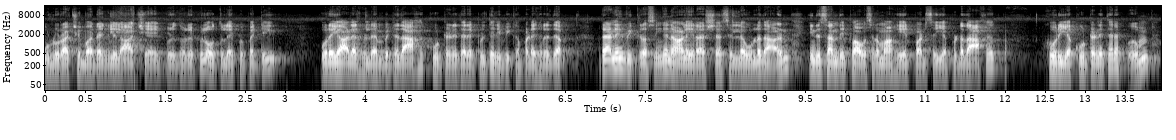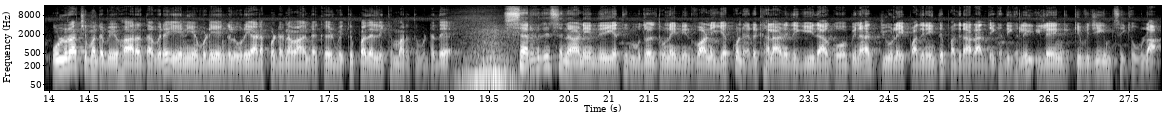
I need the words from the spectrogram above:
உள்ளூராட்சி மன்றங்களில் ஆட்சி அமைப்பு தொடர்பில் ஒத்துழைப்பு பற்றி உரையாடல்கள் இடம்பெற்றதாக கூட்டணி தரப்பில் தெரிவிக்கப்படுகிறது. ரணில் விக்ரமசிங்க நாளை ரஷ்யா செல்ல உள்ளதால் இந்த சந்திப்பு அவசரமாக ஏற்பாடு செய்யப்பட்டதாக கூறிய கூட்டணி தரப்பு உள்ளூராட்சி மன்ற விவகாரம் தவிர ஏனைய விடயங்கள் உரையாடப்பட்டனவா என்ற கேள்விக்கு பதிலளிக்க மறுத்துவிட்டது. சர்வதேச நாணய நிதியத்தின் முதல் துணை நிர்வாண இயக்குனர் கலாநிதி கீதா கோபிநாத் ஜூலை பதினைந்து பதினாறாம் தேதிகளில் இலங்கைக்கு விஜயம் செய்ய உள்ளார்.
